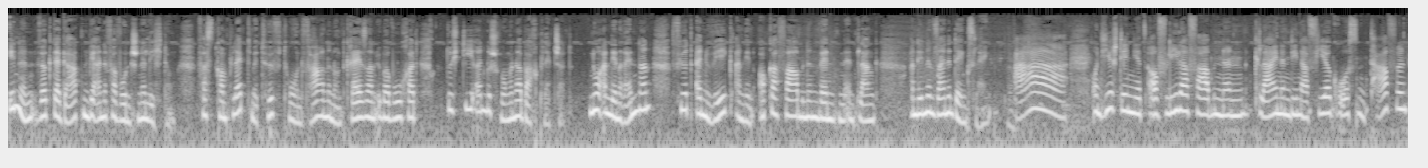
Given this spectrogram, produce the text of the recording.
Innen wirkt der Garten wie eine verwunschene Lichtung, fast komplett mit hüfthohen Farnen und Gräsern überwuchert, durch die ein geschwungener Bach plätschert. Nur an den Rändern führt ein Weg an den ockerfarbenen Wänden entlang, an denen seine Denksel hängen. Ah, und hier stehen jetzt auf lilafarbenen kleinen DIN A4 großen Tafeln,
